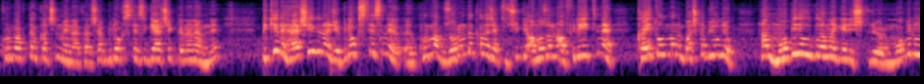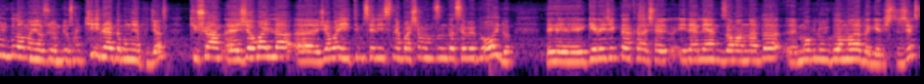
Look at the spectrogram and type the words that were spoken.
kurmaktan kaçınmayın arkadaşlar. Blog sitesi gerçekten önemli. Bir kere her şeyden önce blog sitesini e, kurmak zorunda kalacaksın. Çünkü Amazon affiliate'ine kayıt olmanın başka bir yolu yok. Ha mobil uygulama geliştiriyorum, mobil uygulama yazıyorum diyorsan ki ileride bunu yapacağız. Ki şu an e, Java ile e, Java eğitim serisine başlamamızın da sebebi oydu. E, gelecekte arkadaşlar ilerleyen zamanlarda e, mobil uygulamalar da geliştireceğiz.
